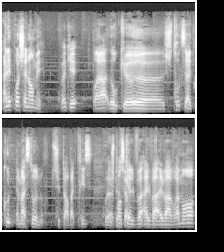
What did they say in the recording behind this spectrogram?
Année prochaine en mai. Ok. Voilà, donc euh, je trouve que ça va être cool. Emma Stone, superbe actrice. Ouais, Et je pense qu'elle va, elle va, elle va vraiment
